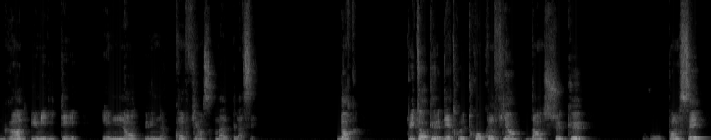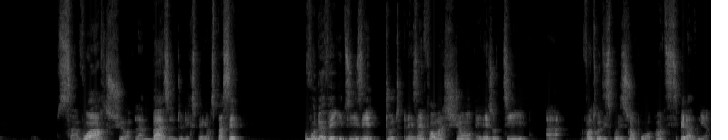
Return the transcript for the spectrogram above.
grande humilité et non une confiance mal placée. Donc, plutôt que d'être trop confiant dans ce que vous pensez savoir sur la base de l'expérience passée, vous devez utiliser toutes les informations et les outils à votre disposition pour anticiper l'avenir.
